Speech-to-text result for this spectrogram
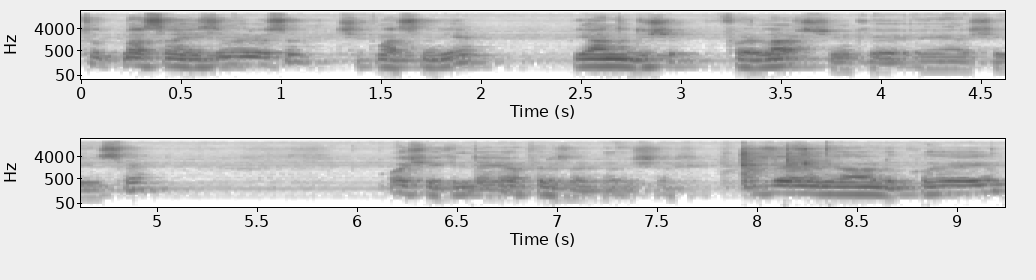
tutmasına izin veriyorsun çıkmasın diye. Bir anda düşüp fırlar çünkü eğer şey ise. O şekilde yapıyoruz arkadaşlar. Üzerine bir ağırlık koyayım.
